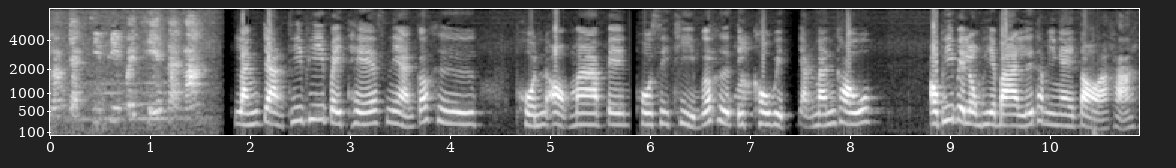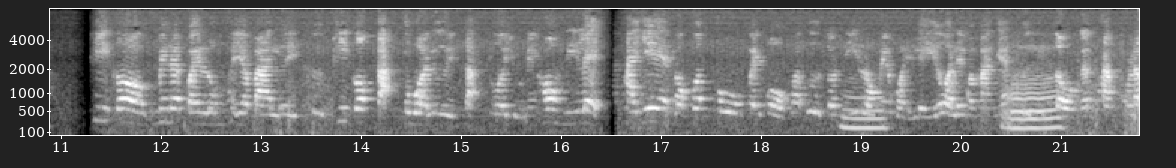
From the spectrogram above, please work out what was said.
หลังจากที่พี่ไปเทสอะนะ หลังจากที่พี่ไปเทสเนี่ยก็คือผลออกมาเป็นโพซิทีฟก็คือติดโควิด จากนั้นเขาเอาพี่ไปโรงพยาบาลหรือทำยังไงต่ออะคะ พี่ก็ไม่ได้ไปโรงพยาบาลเลย คือพี่ก็กักตัวเลยกักตัวอยู่ในห้องนี้แหละทาเย่เราก็โทรไปบอกว่าเออตอนนี้เราไม่ไหวแล้วอะไรประมาณเนี้ยคือติดต่อกันทางโทร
